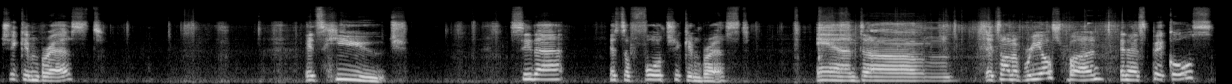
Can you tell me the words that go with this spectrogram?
chicken breast. It's huge. See that? It's a full chicken breast. And um, it's on a brioche bun. It has pickles.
